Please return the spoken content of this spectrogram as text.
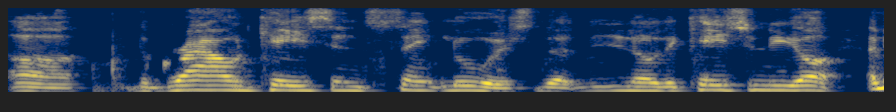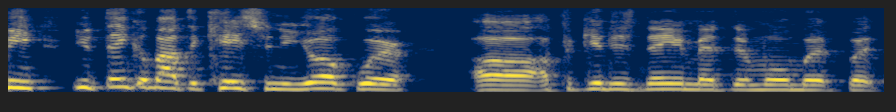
Uh, the Brown case in St. Louis, the you know the case in New York. I mean, you think about the case in New York where uh, I forget his name at the moment, but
